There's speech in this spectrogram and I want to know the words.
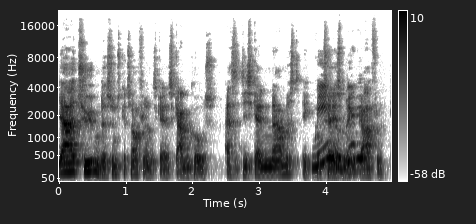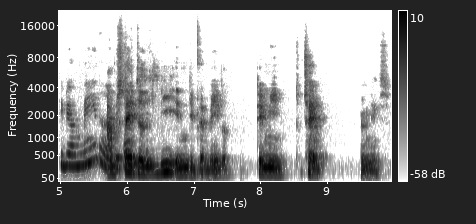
jeg er typen, der synes, kartoflerne skal skamkoges. Altså, de skal nærmest ikke kunne Melet, tages med en gaffel. De bliver er Jamen, det stadiet lige inden de bliver melet. Det er min total yndlings.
